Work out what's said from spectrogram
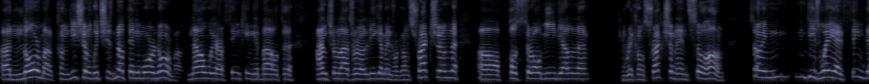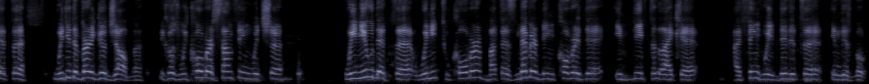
a normal condition, which is not anymore normal. Now we are thinking about anterolateral ligament reconstruction, uh, posteromedial reconstruction, and so on. So in, in this way, I think that uh, we did a very good job because we covered something which uh, we knew that uh, we need to cover, but has never been covered uh, in depth like uh, I think we did it uh, in this book.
